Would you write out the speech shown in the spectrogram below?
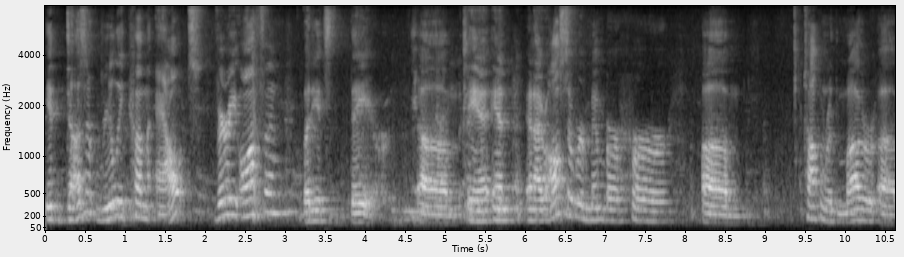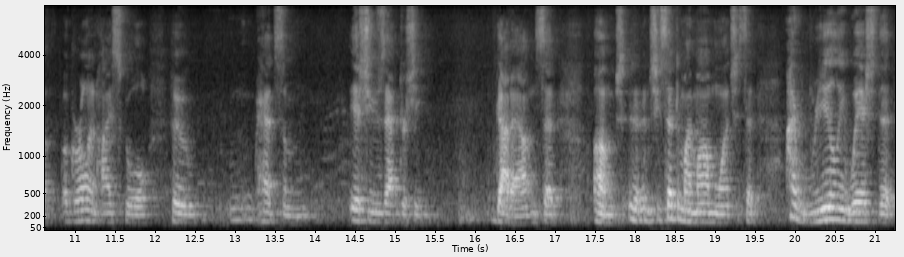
it doesn't really come out very often, but it's there. Um, and, and, and I also remember her um, talking with the mother of a girl in high school who had some issues after she got out and said, um, and she said to my mom once, she said, I really wish that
